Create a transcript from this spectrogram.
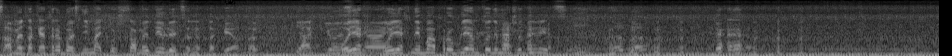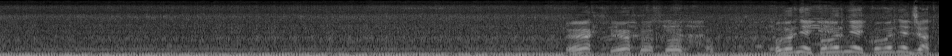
Саме таке треба знімати, бо ж саме дивляться на таке. А то... Як його Бо, як, бо як нема проблем, то нема що дивитися. Ех, ех, ех, ех. Поверніть, поверніть, поверніть жатку.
